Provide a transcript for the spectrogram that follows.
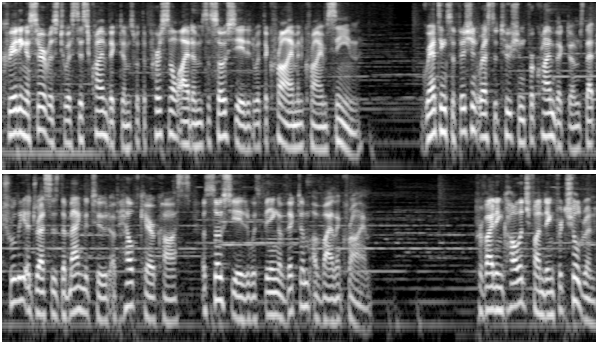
Creating a service to assist crime victims with the personal items associated with the crime and crime scene. Granting sufficient restitution for crime victims that truly addresses the magnitude of health care costs associated with being a victim of violent crime providing college funding for children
